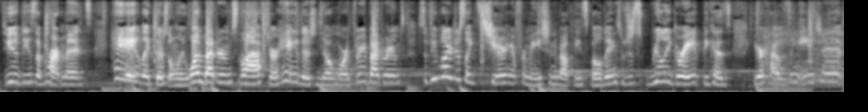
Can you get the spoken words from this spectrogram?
viewed these apartments. Hey, like there's only one bedrooms left, or hey, there's no more three bedrooms. So people are just like sharing information about these buildings, which is really great because your housing agent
